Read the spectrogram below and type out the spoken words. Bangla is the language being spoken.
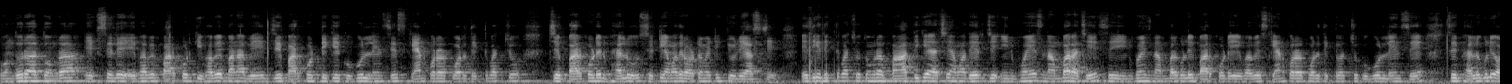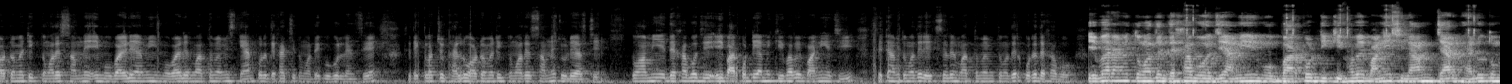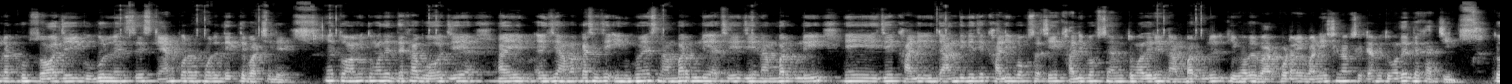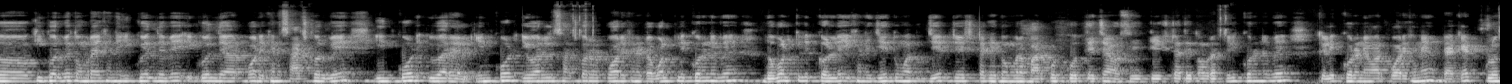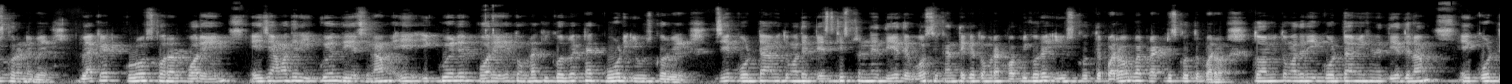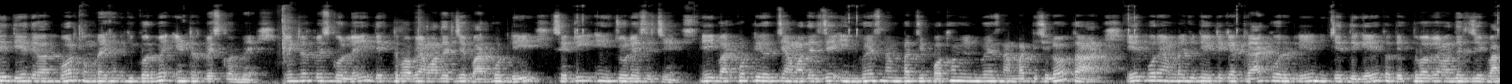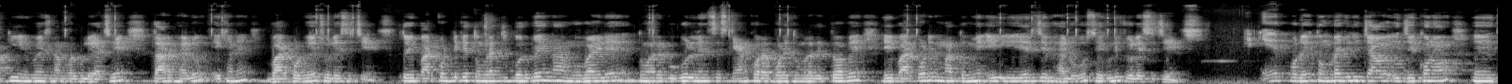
বন্ধুরা, তোমরা এক্সেলে এভাবে বারকোড কীভাবে বানাবে? যে বারকোডটিকে গুগল লেন্সে স্ক্যান করার পর দেখতে পাচ্ছ যে বারকোডের ভ্যালু সেটি আমাদের অটোমেটিক চলে আসছে। এদিকে দেখতে পাচ্ছ তোমরা বাঁ দিকে আছে আমাদের যে ইনভয়েস নাম্বার আছে, সেই ইনভয়েস নাম্বারগুলি বারকোডে এভাবে স্ক্যান করার পরে দেখতে পাচ্ছ গুগল লেন্সে সেই ভ্যালুগুলি অটোমেটিক তোমাদের সামনে এই মোবাইলে আমি মোবাইলের মাধ্যমে আমি স্ক্যান করে দেখাচ্ছি তোমাদের গুগল লেন্সে তো দেখতে পাচ্ছ ভ্যালু অটোমেটিক তোমাদের সামনে চলে আসছে। তো আমি দেখাবো যে এই বারকোডটি আমি কীভাবে বানিয়েছি, সেটা আমি তোমাদের এক্সেলের মাধ্যমে আমি তোমাদের করে দেখাবো। এবার আমি তোমাদের দেখাবো যে আমি বারকোডটি কীভাবে বানিয়েছিলাম, যার ভ্যালু তোমরা খুব সহজেই গুগল লেন্সে স্ক্যান করার পরে দেখতে পাচ্ছিলে হ্যাঁ, তো আমি তোমাদের দেখাবো যে এই- এই যে আমার কাছে যে ইনভয়েস নাম্বারগুলি আছে যে নাম্বারগুলি এই যে খালি ডান দিকে যে খালি বক্স আছে এই খালি বক্সে আমি তোমাদের এই নাম্বারগুলির কীভাবে বারকোড আমি বানিয়েছিলাম সেটা আমি তোমাদের দেখাচ্ছি। তো কি করবে তোমরা এখানে ইকুয়াল দেবে ইকুয়াল দেওয়ার পর এখানে সার্চ করবে encode URL encode URL search করার পর এখানে ডবল ক্লিক করে নেবে। ডবল ক্লিক করলে এখানে যে তোমার যে টেক্সটটাকে তোমরা বারকোড করতে চাও সেই টেক্সটটাতে তোমরা ক্লিক করে নেবে। ক্লিক করে নেওয়ার পর এখানে ব্র্যাকেট ক্লোজ করে নেবে। ব্র্যাকেট ক্লোজ করার পরে, এই যে আমাদের ইকুয়াল দিয়েছিলাম, এই ইকুয়ালের পরে তোমরা কি করবে? একটা কোড ইউজ করবে। যে কোডটা আমি তোমাদের ডেসক্রিপশনে দিয়ে দেবো, সেখান থেকে তোমরা কপি করে ইউজ করতে পারো বা প্র্যাকটিস করতে পারো। তো আমি তোমাদের এই কোডটা আমি এখানে দিয়ে দিলাম। এই কোডটি দিয়ে দেওয়ার পর তোমরা এখানে কি করবে? এন্টার প্রেস করবে। এন্টার প্রেস করলেই দেখতে পাবে আমাদের যে বারকোডটি সেটি চলে এসেছে। এই বারকোডটি হচ্ছে আমাদের যে ইনভয়েস নাম্বার যে প্রথম ইনভয়েস নাম্বারটি ছিল তার। এরপরে আমরা যদি এটাকে ট্র্যাক করে নিই নিচের দিকে, তো দেখতে পাবে আমাদের যে বাকি ইনভয়েস নাম্বারগুলি আছে, তার ভ্যালু এখানে বারকোড হয়ে চলে এসেছে। তো এই বারকোডটিকে তোমরা কি করবে? না মোবাইলে তোমার গুগল লেন্সে স্ক্যান করার পরে তোমরা দেখতে পাবে, এই বারকোডের মাধ্যমে এই এর যে ভ্যালু সেগুলি চলে এসেছে। এরপরে তোমরা যদি চাও যে কোনো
